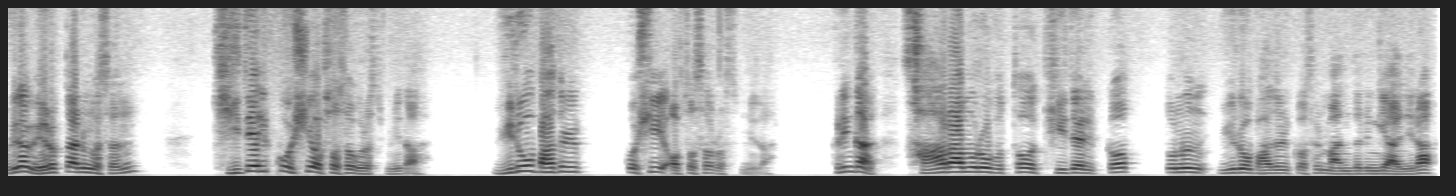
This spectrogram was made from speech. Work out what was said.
우리가 외롭다는 것은 기댈 곳이 없어서 그렇습니다. 위로받을 곳이 없어서 그렇습니다. 그러니까 사람으로부터 기댈 것 또는 위로받을 것을 만드는 게 아니라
